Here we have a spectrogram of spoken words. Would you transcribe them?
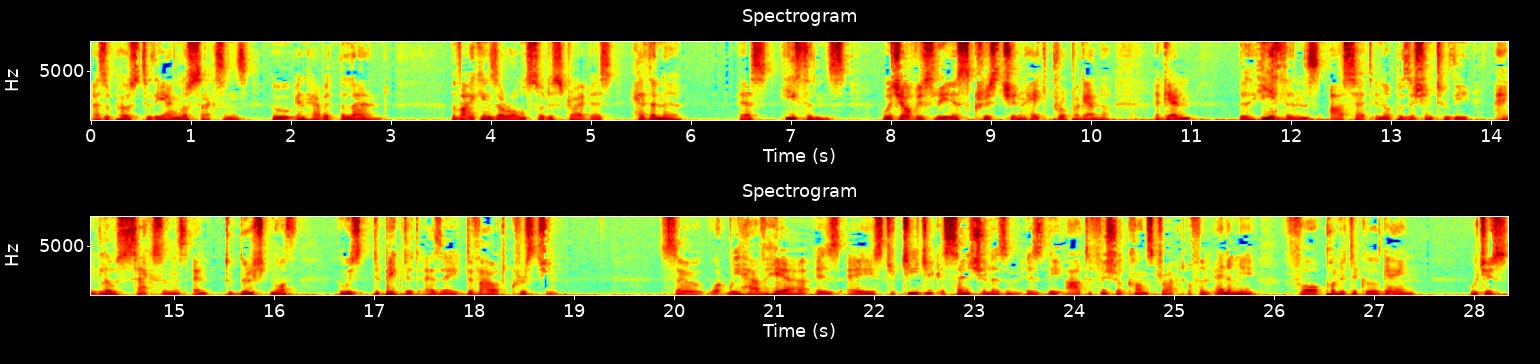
as opposed to the Anglo-Saxons who inhabit the land. The Vikings are also described as heathenir, as heathens, which obviously is Christian hate propaganda. Again, the heathens are set in opposition to the Anglo-Saxons and to Byrhtnoth, who is depicted as a devout Christian. So what we have here is a strategic essentialism, is the artificial construct of an enemy for political gain, which is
